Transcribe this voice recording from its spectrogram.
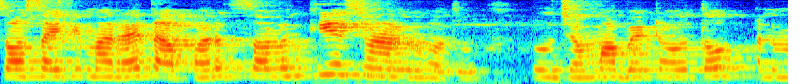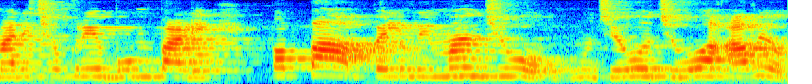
સોસાયટીમાં રહેતા ભરત સોલંકીએ જણાવ્યું હતું હું જમવા બેઠો હતો અને મારી છોકરીએ બૂમ પાડી, પપ્પા, પેલું વિમાન જુઓ, હું જેવો જોવા આવ્યો,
